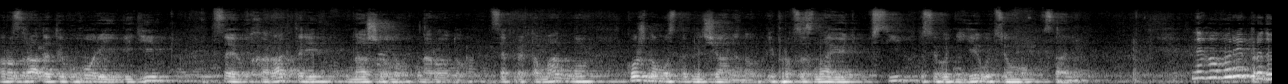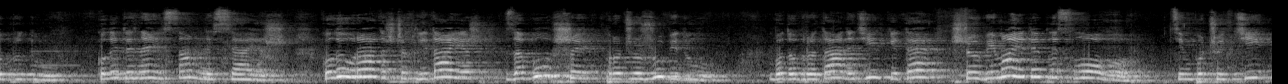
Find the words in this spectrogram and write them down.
розрадити в горі і біді це в характері нашого народу. Це притаманно кожному стебничанину, і про це знають всі, хто сьогодні є у цьому залі. Не говори про доброту, коли ти нею сам не сяєш, коли у радощах літаєш, забувши про чужу біду. Бо доброта не тільки те, що обіймає тепле слово, в цім почутті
